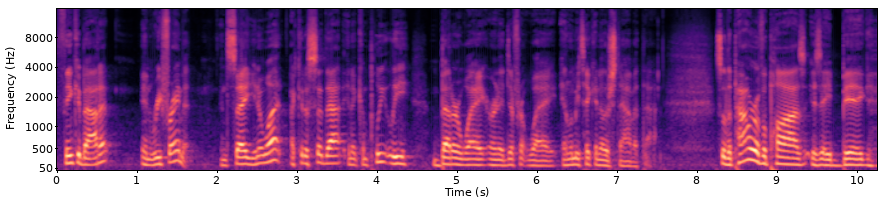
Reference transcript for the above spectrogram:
think about it, and reframe it and say, you know what, I could have said that in a completely better way or in a different way, and let me take another stab at that. So the power of a pause is a big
